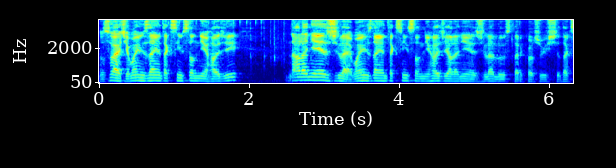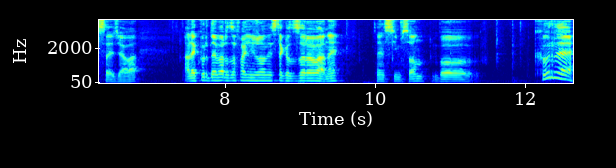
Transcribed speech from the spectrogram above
No słuchajcie, moim zdaniem tak Simpson nie chodzi. No ale nie jest źle. Moim zdaniem tak Simpson nie chodzi, ale nie jest źle. Lusterko oczywiście tak sobie działa. Ale kurde, bardzo fajnie, że on jest tak odzorowany. Ten Simpson, bo... Kurde,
